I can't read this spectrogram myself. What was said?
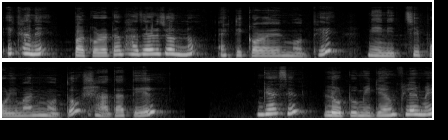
এখানে পাকোড়াটা ভাজার জন্য একটি কড়াইয়ের মধ্যে নিয়ে নিচ্ছি পরিমাণ মতো সাদা তেল গ্যাসের লো টু মিডিয়াম ফ্লেমে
